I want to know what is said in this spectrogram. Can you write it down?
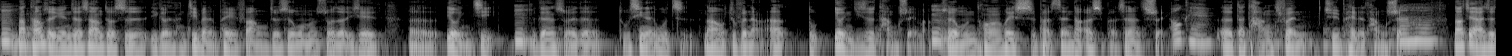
嗯，那糖水原则上就是一个很基本的配方，就是我们说的一些呃诱引剂。嗯，跟所谓的毒性的物质，那我就分两个啊，毒诱引剂就是糖水嘛，嗯，所以我们通常会十 percent 到二十 percent 的水，OK，呃的糖分去配的糖水。然后接下来是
